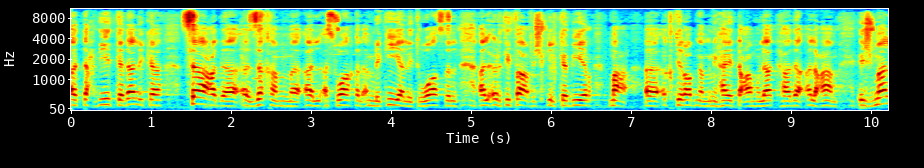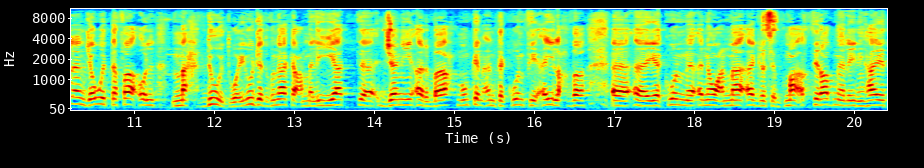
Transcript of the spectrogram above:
التحديد. كذلك ساعد زخم الأسواق الأمريكية لتواصل الارتفاع بشكل كبير مع اقترابنا من نهاية تعاملات هذا العام. إجمالا جو التفاؤل محدود ويوجد هناك عمليات جني أرباح ممكن أن تكون في أي لحظة يكون نوعا ما أجريسيف مع اقترابنا لنهاية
